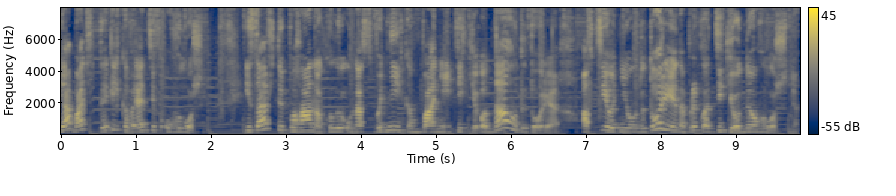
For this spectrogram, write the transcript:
я бачу декілька варіантів оголошень. І завжди погано, коли у нас в одній кампанії тільки одна аудиторія, а в цій одній аудиторії, наприклад, тільки одне оголошення.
